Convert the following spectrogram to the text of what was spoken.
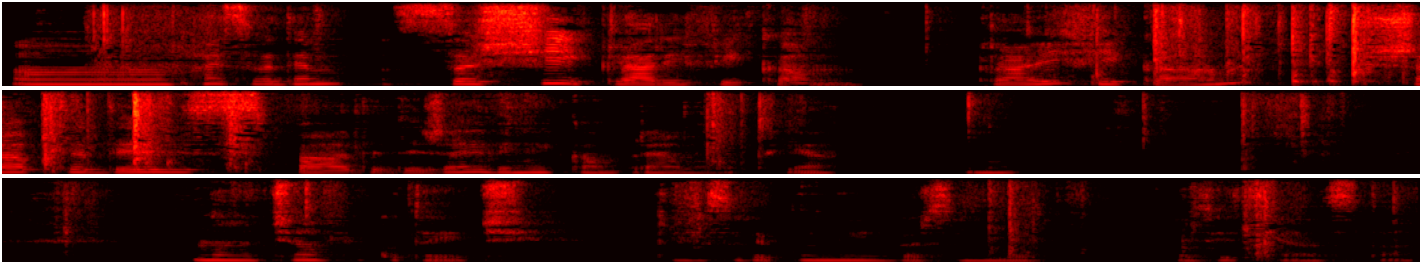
Uh, hai să vedem, să și clarificăm. Clarificăm. Șapte de spade. Deja ai venit cam prea mult. Ia. Nu. Nu, ce am făcut aici? Trebuie să repun invers în poziția asta.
